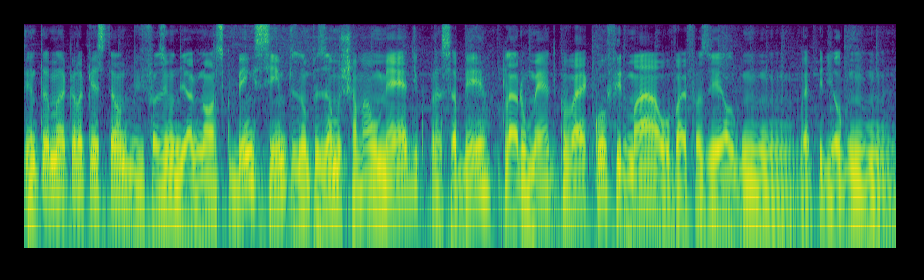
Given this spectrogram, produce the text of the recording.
entramos naquela questão de fazer um diagnóstico bem simples, não precisamos chamar um médico para saber. Claro, o médico vai confirmar ou vai fazer algum. vai pedir algum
